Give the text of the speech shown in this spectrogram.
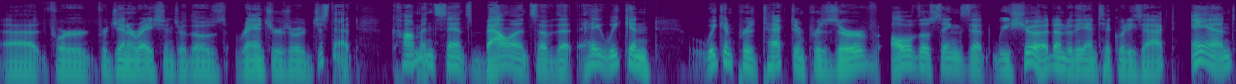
uh, for for generations, or those ranchers, or just that common sense balance of that. Hey, we can we can protect and preserve all of those things that we should under the Antiquities Act, and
